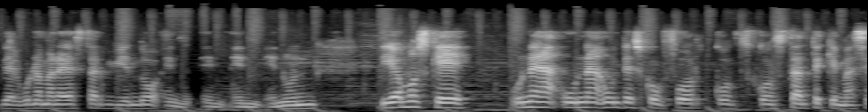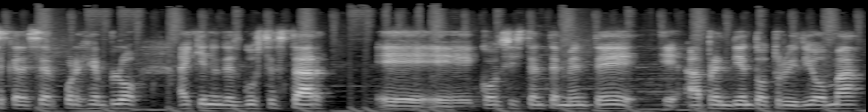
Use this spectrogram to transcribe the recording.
de alguna manera, estar viviendo en, un, digamos que, una, una, un desconfort constante que me hace crecer. Por ejemplo, hay quienes les gusta estar eh, eh, consistentemente aprendiendo otro idioma,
